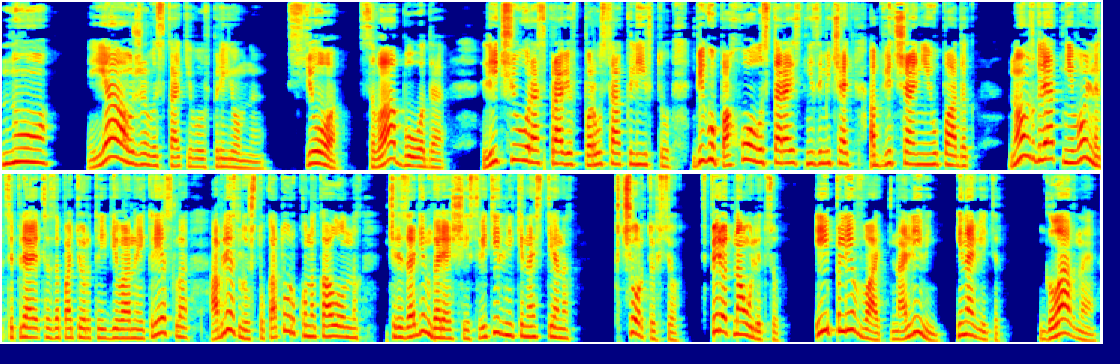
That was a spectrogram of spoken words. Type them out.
«Но...» Я уже выскакиваю в приемную. Все, свобода. Лечу, расправив паруса к лифту, бегу по холлу, стараясь не замечать обветшаний и упадок. Но взгляд невольно цепляется за потертые диваны и кресла, облезлую штукатурку на колоннах, через один горящие светильники на стенах. К черту все! Вперед на улицу! И плевать на ливень и на ветер. Главное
